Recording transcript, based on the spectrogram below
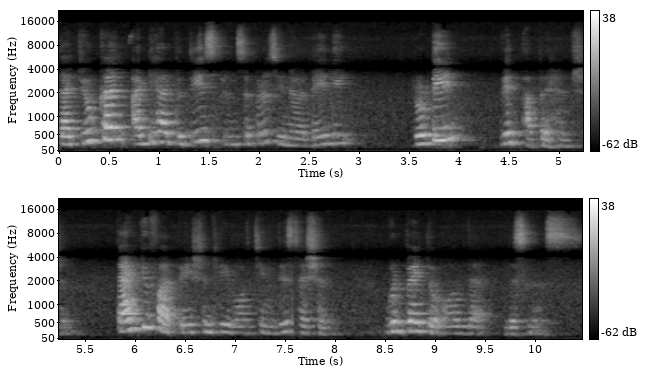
that you can adhere to these principles in your daily routine with apprehension. Thank you for patiently watching this session. Goodbye to all the listeners.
